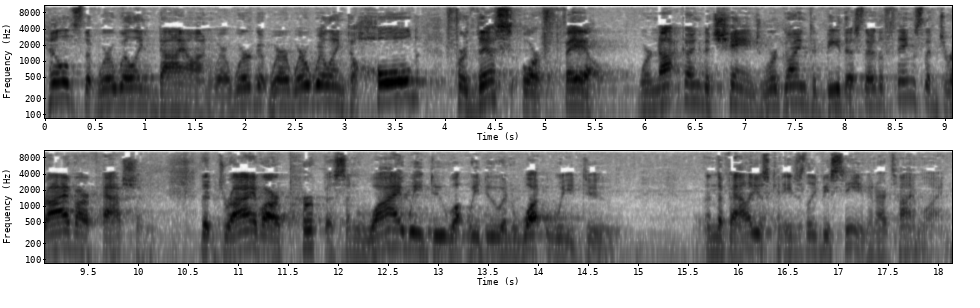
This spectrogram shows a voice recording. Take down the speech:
hills that we're willing to die on, where we're, where we're willing to hold for this or fail. We're not going to change. We're going to be this. They're the things that drive our passion, that drive our purpose and why we do what we do and what we do. And the values can easily be seen in our timeline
